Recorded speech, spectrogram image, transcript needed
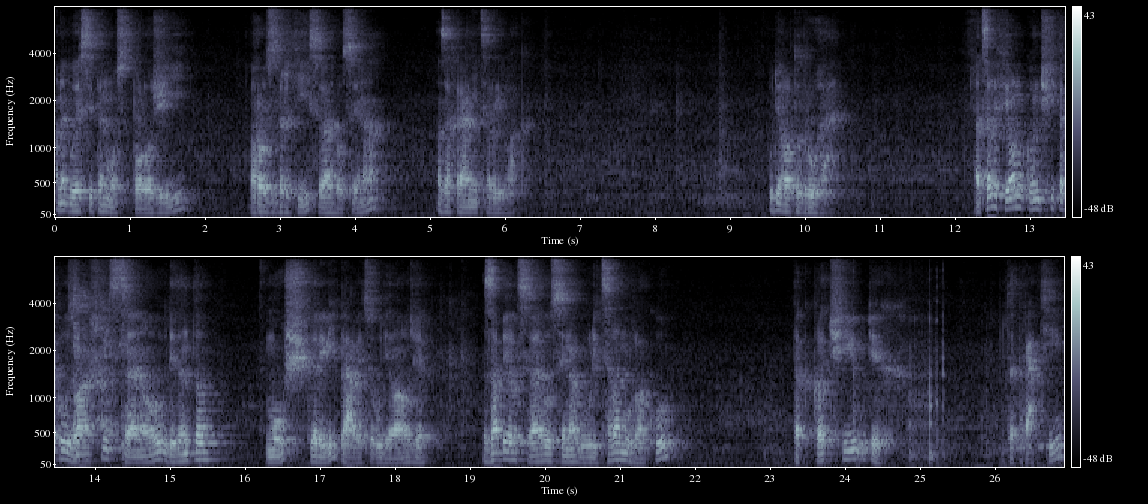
anebo jestli ten most položí, rozdrtí svého syna a zachrání celý vlak. Udělal to druhé. A celý film končí takovou zvláštní scénou, kdy tento muž, který ví právě, co udělal, že zabil svého syna kvůli celému vlaku, tak klečí u těch té trati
